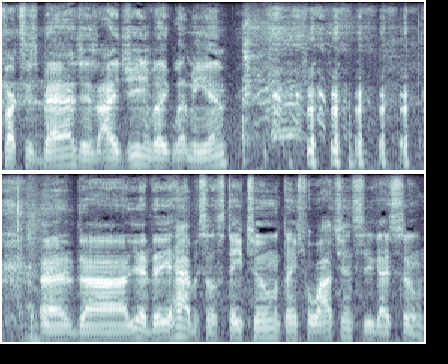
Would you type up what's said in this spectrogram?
flex his badge and his IG and be like, "Let me in." and uh, yeah, there you have it. So stay tuned. Thanks for watching. See you guys soon.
